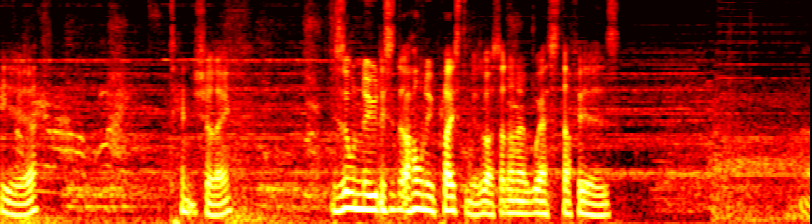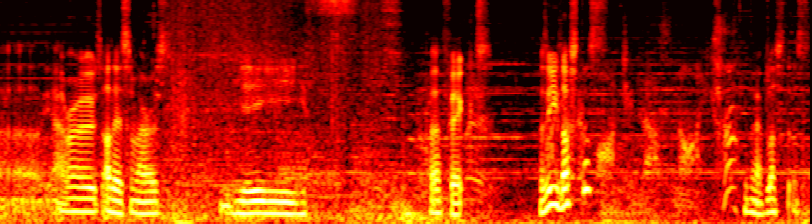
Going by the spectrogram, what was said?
here. Potentially. This is all new. This is a whole new place to me as well, so I don't know where stuff is. Arrows. Oh, there's some arrows. Yes. Perfect. Has he lost us? He may have lost us.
